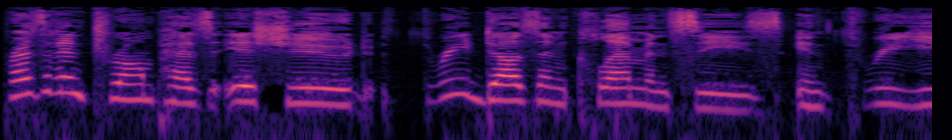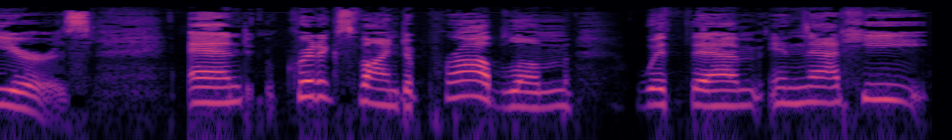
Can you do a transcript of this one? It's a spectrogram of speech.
President Trump has issued three dozen clemencies in three years, and critics find a problem with them in that he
